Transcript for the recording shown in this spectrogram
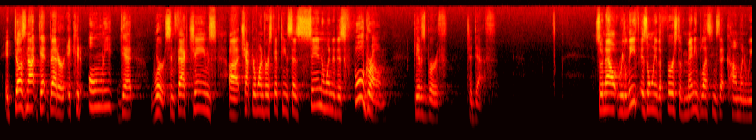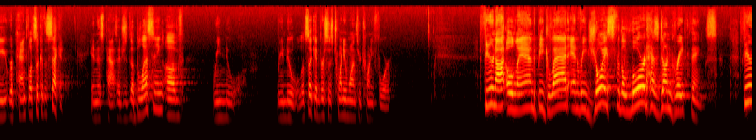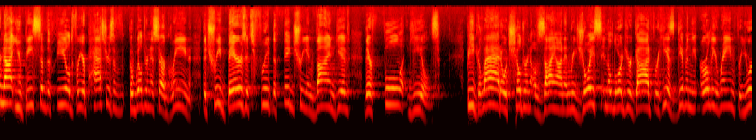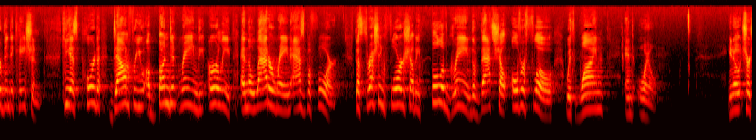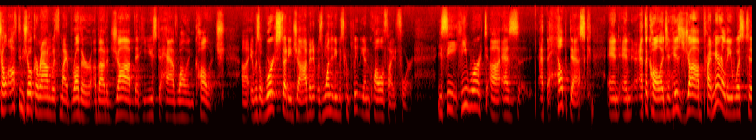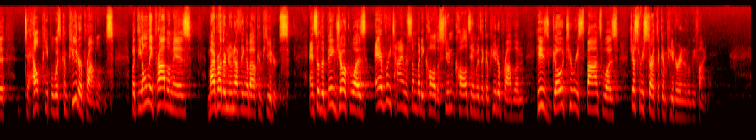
It does not get better, it could only get worse. In fact, James uh, chapter 1, verse 15 says, Sin, when it is full grown, gives birth to death. So now, relief is only the first of many blessings that come when we repent. Let's look at the second in this passage the blessing of renewal. Renewal. Let's look at verses 21 through 24. Fear not, O land, be glad and rejoice, for the Lord has done great things. Fear not, you beasts of the field, for your pastures of the wilderness are green. The tree bears its fruit, the fig tree and vine give their full yields. Be glad, O children of Zion, and rejoice in the Lord your God, for he has given the early rain for your vindication. He has poured down for you abundant rain, the early and the latter rain as before. The threshing floors shall be full of grain, the vats shall overflow with wine and oil. You know, church, I'll often joke around with my brother about a job that he used to have while in college. Uh, it was a work study job, and it was one that he was completely unqualified for. You see, he worked uh, as at the help desk and, and at the college, and his job primarily was to, to help people with computer problems. But the only problem is, my brother knew nothing about computers. And so the big joke was every time somebody called, a student called him with a computer problem, his go to response was just restart the computer and it'll be fine.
